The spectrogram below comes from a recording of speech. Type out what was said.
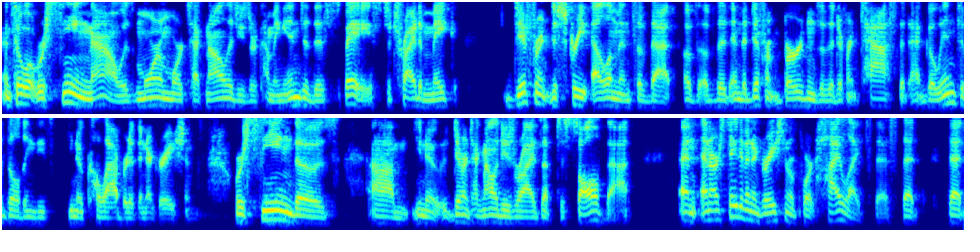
And so what we're seeing now is more and more technologies are coming into this space to try to make different discrete elements of that of, of the and the different burdens of the different tasks that go into building these you know collaborative integrations we're seeing those um, you know different technologies rise up to solve that and and our state of integration report highlights this that that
